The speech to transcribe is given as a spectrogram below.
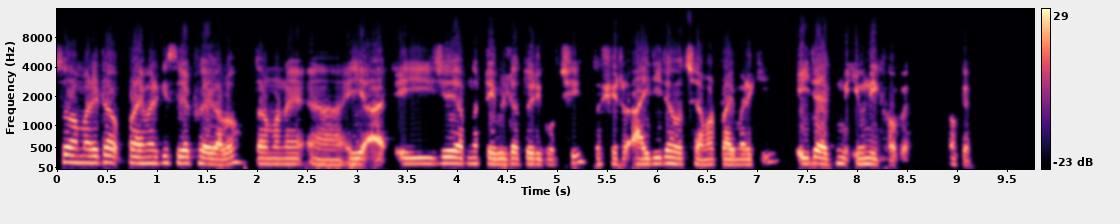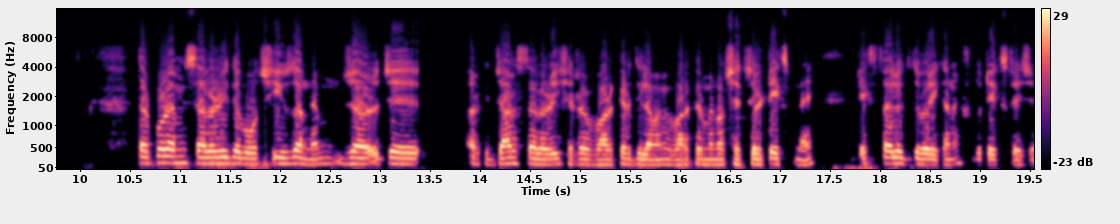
সো আমার এটা প্রাইমারি কি সিলেক্ট হয়ে গেল। তার মানে এই এই যে আপনার টেবিলটা তৈরি করছি, তো সেটার আইডিটা হচ্ছে আমার প্রাইমারি কি এইটা একদম ইউনিক হবে। ওকে তারপরে আমি স্যালারি দেবো হচ্ছে ইউজার নেম যার যে আর কি, যার স্যালারি সেটা ওয়ার্কের দিলাম। আমি ওয়ার্কের মেন হচ্ছে অ্যাকচুয়ালি টেক্সট নেয়। টেক্সট ফাইলও দিতে পারি এখানে, শুধু টেক্সট এসে।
